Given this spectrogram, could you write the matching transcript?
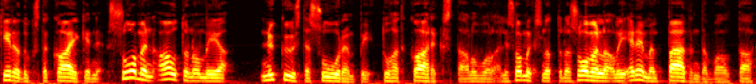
kirjoituksesta kaiken. Suomen autonomia nykyistä suurempi 1800-luvulla. Eli suomeksi sanottuna Suomella oli enemmän päätäntävaltaa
